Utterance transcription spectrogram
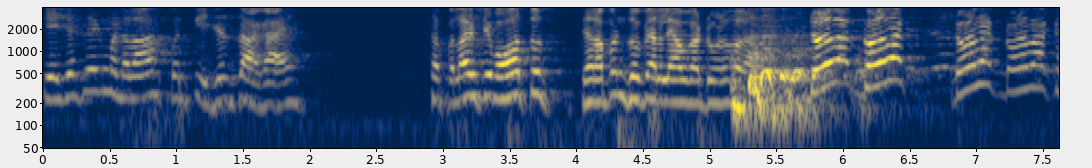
तेजसने एक म्हणाला पण तेजस जागा आहे. सपला विषय भावा तूच त्याला पण झोप यायला बघा डोळ बघा. डोळ बघ डोळ बघ डोळ बघ डोळ बघ.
